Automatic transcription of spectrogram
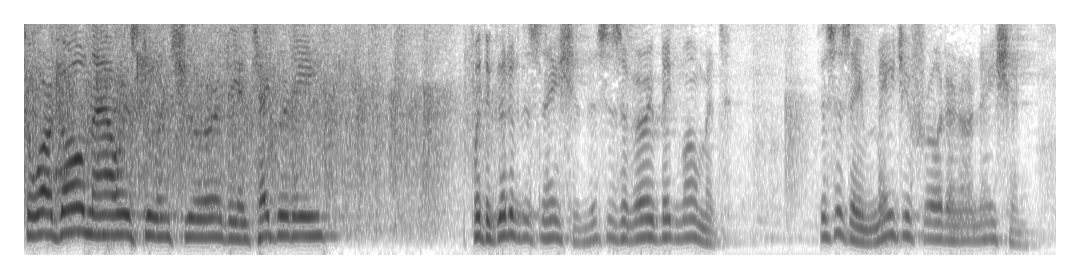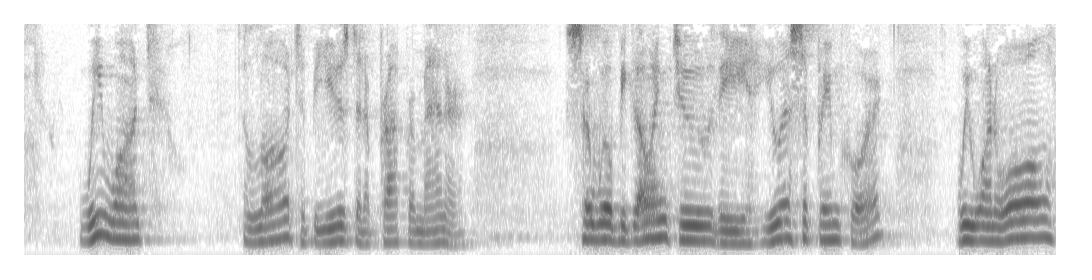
So, our goal now is to ensure the integrity for the good of this nation. This is a very big moment. This is a major fraud in our nation. We want the law to be used in a proper manner. So we'll be going to the U.S. Supreme Court. We want all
